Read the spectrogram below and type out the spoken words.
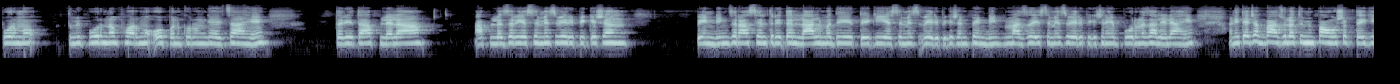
पूर्ण तुम्ही पूर्ण फॉर्म ओपन करून घ्यायचा आहे. तर इथं आपल्याला आपलं जर S M S verification pending जर असेल तर इथं लालमध्ये येते की S M S verification pending माझं एस एम एस व्हेरिफिकेशन हे पूर्ण झालेलं आहे. आणि त्याच्या बाजूला तुम्ही पाहू शकताय की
